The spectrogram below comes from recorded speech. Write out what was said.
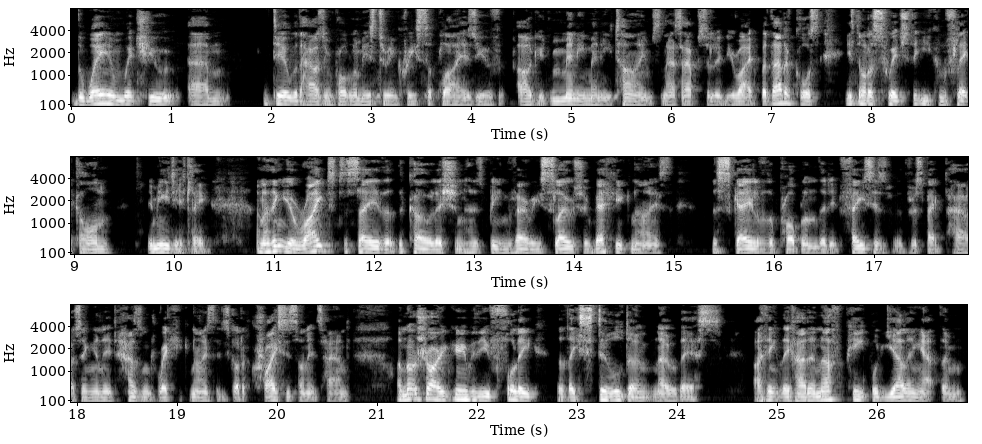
the way in which you um, deal with the housing problem is to increase supply, as you've argued many, many times, and that's absolutely right. But that, of course, is not a switch that you can flick on immediately. And I think you're right to say that the coalition has been very slow to recognise the scale of the problem that it faces with respect to housing, and it hasn't recognised that it's got a crisis on its hand. I'm not sure I agree with you fully that they still don't know this. I think they've had enough people yelling at them,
